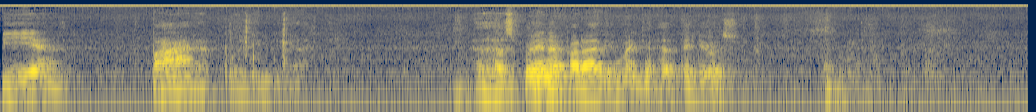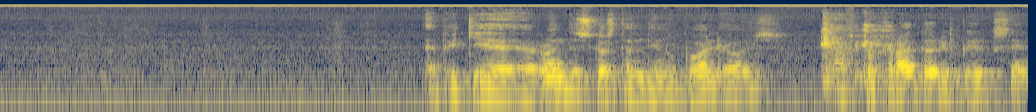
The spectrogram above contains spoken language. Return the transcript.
η βία πάρα πολύ μεγάλη. Θα σας πω ένα παράδειγμα και θα τελειώσω. Επικαιρών της Κωνσταντινούπολεως αυτοκράτορ υπήρξε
